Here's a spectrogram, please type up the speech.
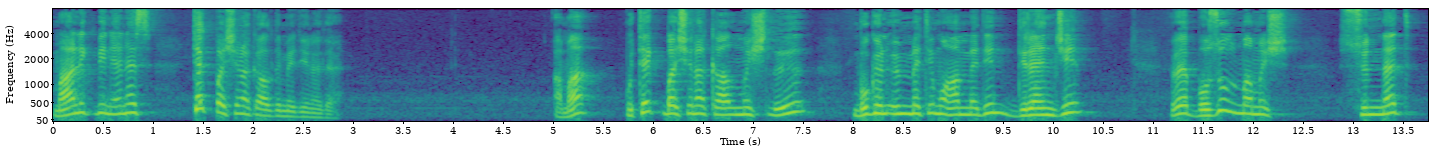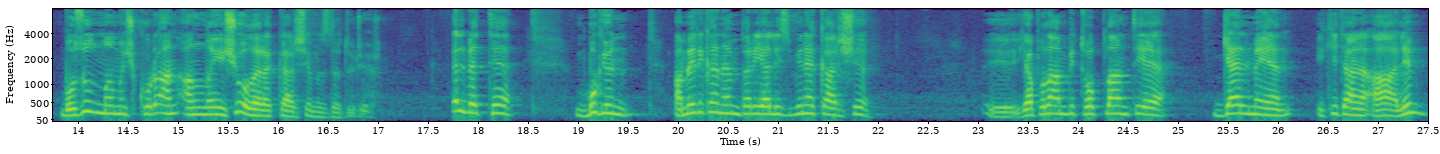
Malik bin Enes tek başına kaldı Medine'de. Ama bu tek başına kalmışlığı bugün ümmeti Muhammed'in direnci ve bozulmamış sünnet, bozulmamış Kur'an anlayışı olarak karşımızda duruyor. Elbette bugün Amerikan emperyalizmine karşı e, yapılan bir toplantıya gelmeyen iki tane alim,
